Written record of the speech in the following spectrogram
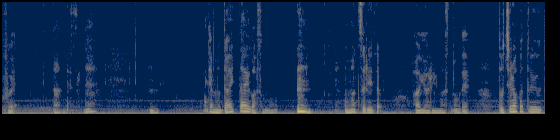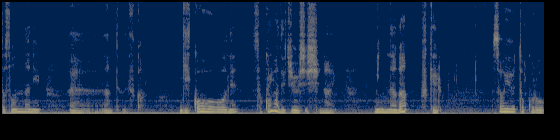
笛なんですね。うん、でも大体がその お祭りでやりますのでどちらかというとそんなに、えー、て言うんですか。技巧をねそこまで重視しない。みんなが老ける。そういうところを、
